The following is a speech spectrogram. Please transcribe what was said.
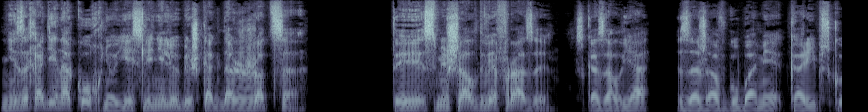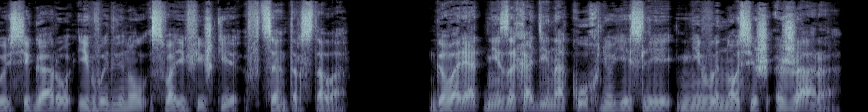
Не заходи на кухню, если не любишь, когда жжется». «Ты смешал две фразы», — сказал я, зажав губами карибскую сигару и выдвинул свои фишки в центр стола. Говорят, не заходи на кухню, если не выносишь жара.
